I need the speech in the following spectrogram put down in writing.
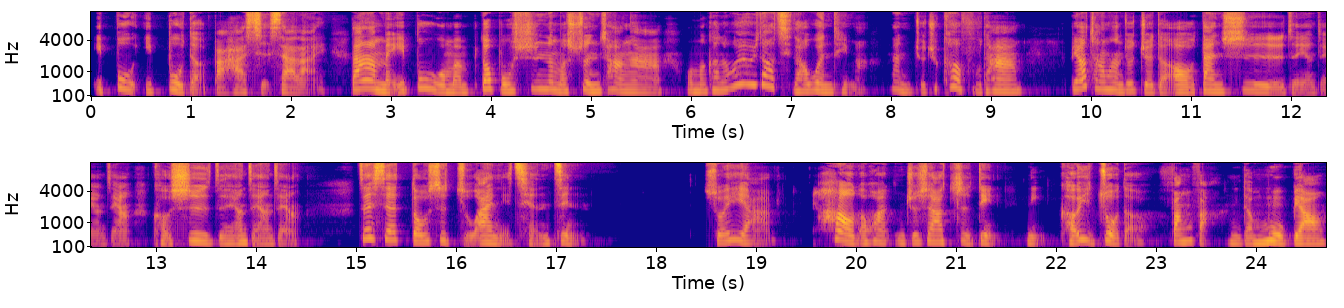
一步一步的把它写下来，当然每一步我们都不是那么顺畅啊，我们可能会遇到其他问题嘛，那你就去克服它，不要常常就觉得哦，但是怎样怎样怎样，可是怎样怎样怎样，这些都是阻碍你前进。所以啊，how 的话，你就是要制定你可以做的方法，你的目标，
